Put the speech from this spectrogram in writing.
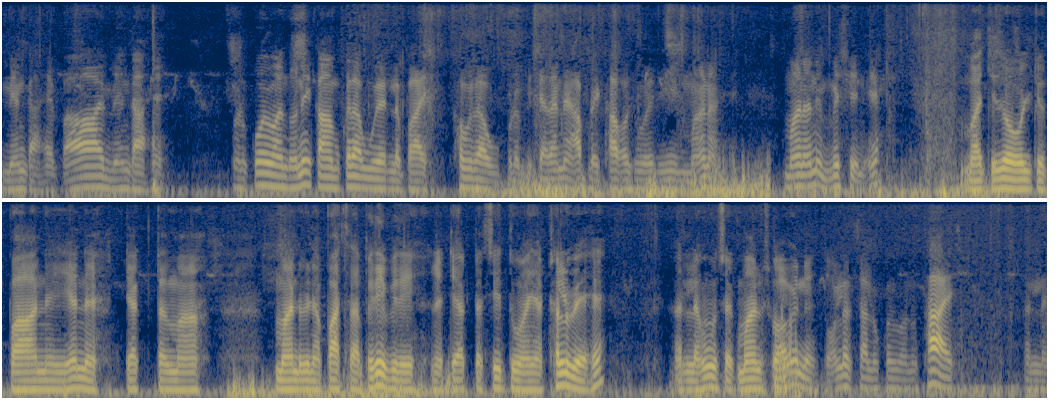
મહેંગા હે, ભાઈ મહેંગા હે. પણ કોઈ વાંધો નહીં, કામ કરાવવું એટલે ભાઈ, ખવડાવવું પડે. બિચારાને આપણે ખાવા જોઈએ એ માણા છે. માણાને મશીન હે. બાકી જો ઓલચું ભા નહીં એ ને, ટ્રેક્ટરમાં માંડવીના પાથરા ભીરી ભરી અને ટ્રેક્ટર સીધું અહીંયા ઠલવે છે. એટલે શું છે કે માણસો આવે ને તો હલર ચાલુ કરવાનું થાય. એટલે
